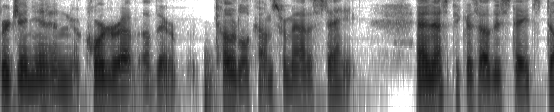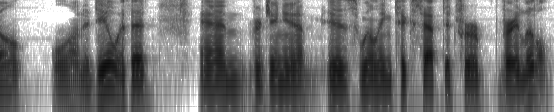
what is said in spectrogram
Virginia, and a quarter of, of their total comes from out of state. And that's because other states don't want to deal with it, and Virginia is willing to accept it for very little.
